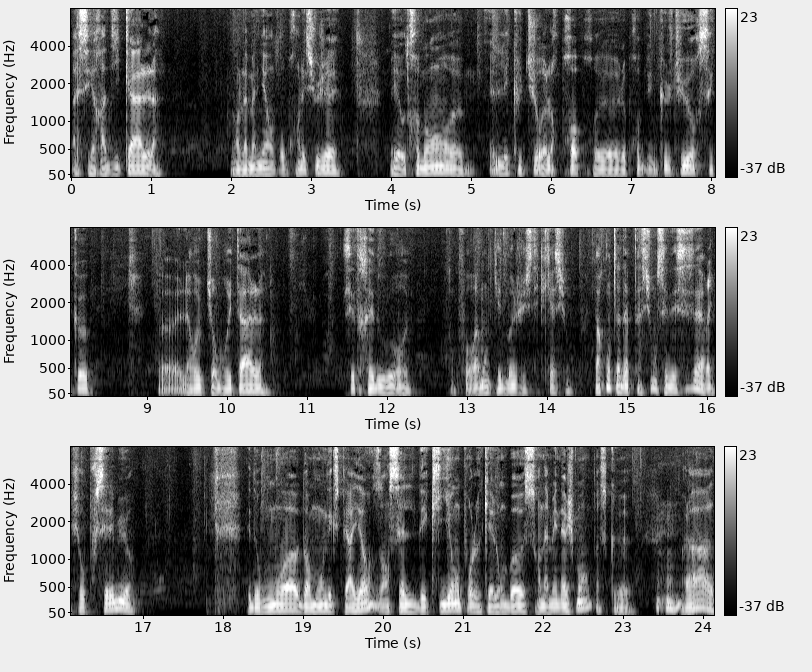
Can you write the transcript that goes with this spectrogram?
assez radical dans la manière dont on prend les sujets. Mais autrement, euh, les cultures et leur propre, le propre d'une culture, c'est que la rupture brutale, c'est très douloureux. Donc, il faut vraiment qu'il y ait une bonne justification. Par contre, l'adaptation, c'est nécessaire. Il faut pousser les murs. Et donc moi, dans mon expérience, dans celle des clients pour lesquels on bosse en aménagement, parce que voilà,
